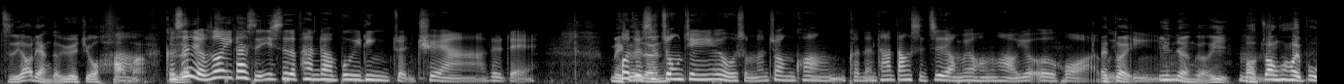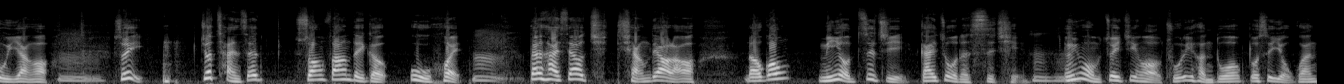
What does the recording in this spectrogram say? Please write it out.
只要两个月就好嘛。可是有时候一开始医师的判断不一定准确啊，对不对？或者是中间又有什么状况，可能他当时治疗没有很好，又恶化。哎，对，因人而异哦，状况会不一样哦。嗯，所以 就产生双方的一个误会。嗯，但还是要强调了哦，老公，你有自己该做的事情。嗯，因为我们最近哦处理很多都是有关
